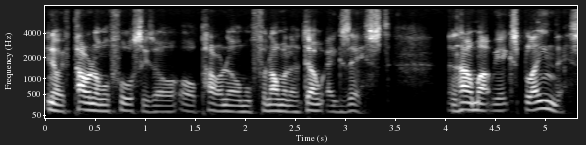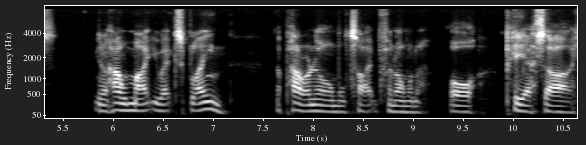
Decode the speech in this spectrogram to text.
you know, if paranormal forces or, or paranormal phenomena don't exist, then how might we explain this? You know, how might you explain a paranormal type phenomena or PSI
